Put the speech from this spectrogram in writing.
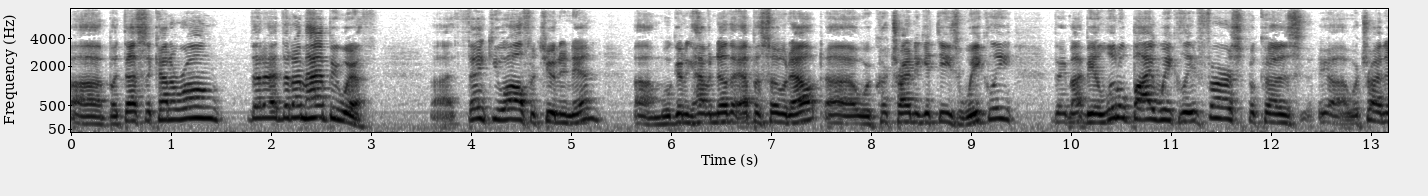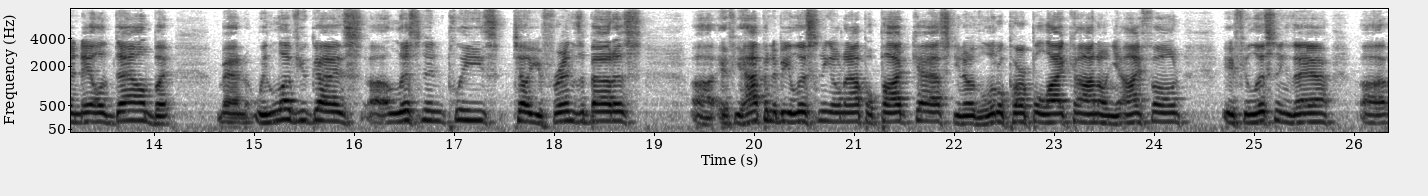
uh, but that's the kind of wrong that, I, that I'm happy with. Uh, thank you all for tuning in. Um, we're going to have another episode out. Uh, we're trying to get these weekly. They might be a little bi weekly at first because uh, we're trying to nail it down. But man, we love you guys uh, listening. Please tell your friends about us. Uh, if you happen to be listening on Apple Podcast, you know, the little purple icon on your iPhone, if you're listening there, uh,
